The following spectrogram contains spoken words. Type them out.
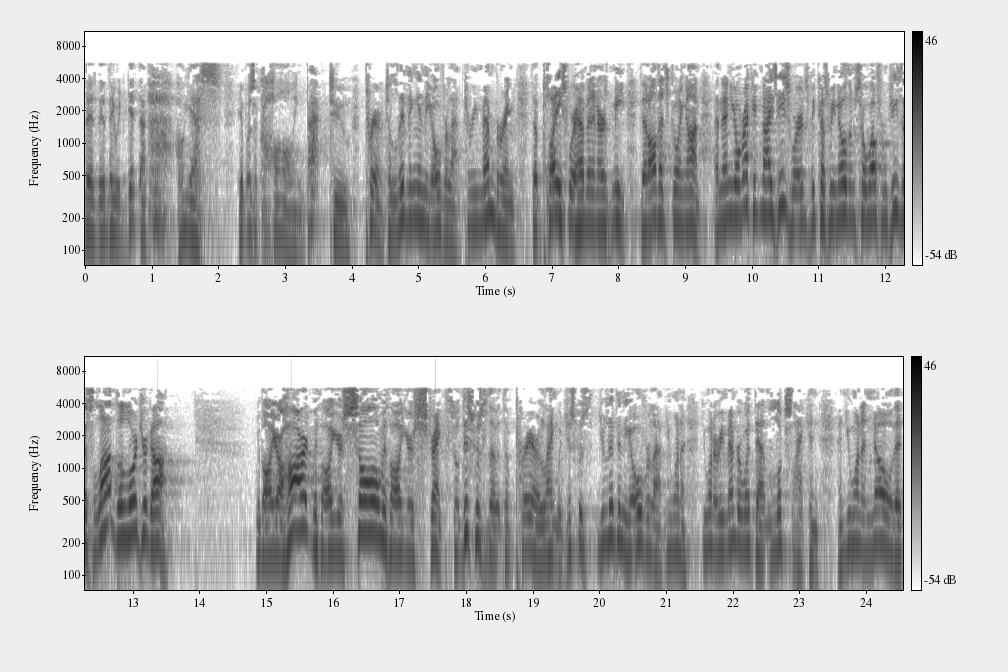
they, they would get that, oh yes, it was a calling back to prayer, to living in the overlap, to remembering the place where heaven and earth meet, that all that's going on. And then you'll recognize these words because we know them so well from Jesus. Love the Lord your God with all your heart, with all your soul, with all your strength. So this was the, the prayer language. Just because you live in the overlap, you want to you want to remember what that looks like, and and you want to know that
